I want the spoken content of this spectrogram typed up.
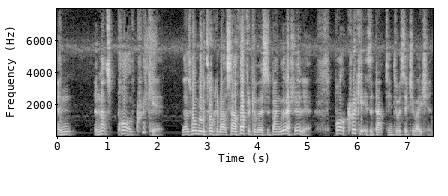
and and that's part of cricket. That's when we were talking about South Africa versus Bangladesh earlier. Part of cricket is adapting to a situation.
